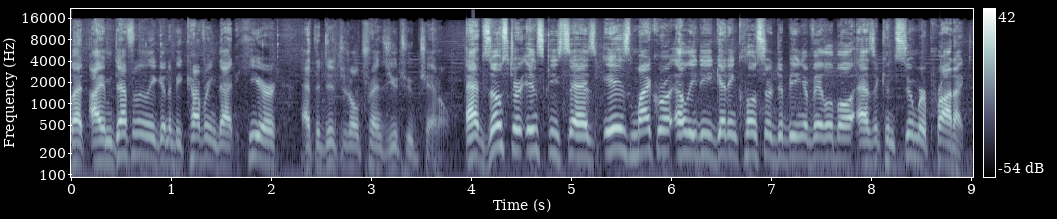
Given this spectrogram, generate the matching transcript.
But I'm definitely going to be covering that here at the Digital Trends YouTube channel. At Zoster Insky says, is micro LED getting closer to being available as a consumer product?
